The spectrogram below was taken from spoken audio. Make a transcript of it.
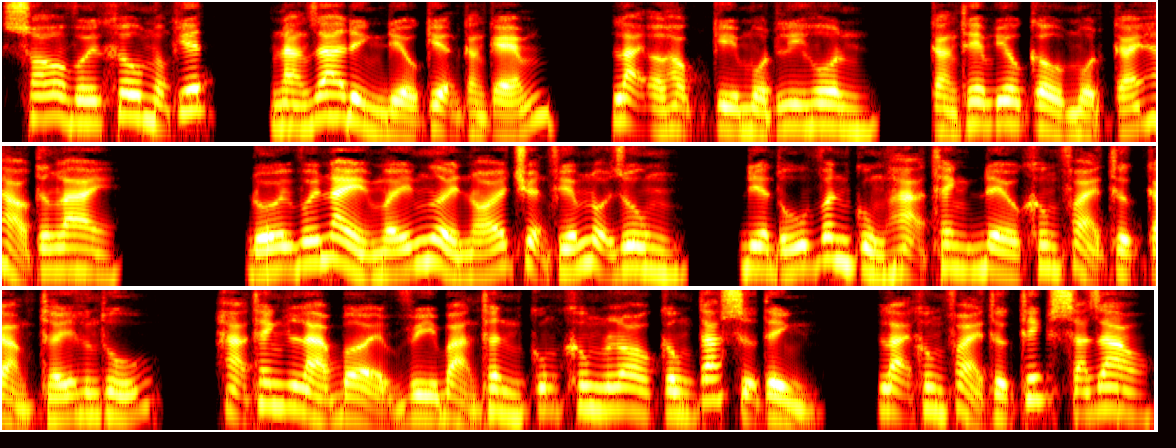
so với Khâu Mộng Khiết, nàng gia đình điều kiện càng kém, lại ở học kỳ một ly hôn, càng thêm yêu cầu một cái hảo tương lai. Đối với này mấy người nói chuyện phiếm nội dung, Điền Tú Vân cùng Hạ Thanh đều không phải thực cảm thấy hứng thú. Hạ Thanh là bởi vì bản thân cũng không lo công tác sự tình, lại không phải thực thích xã giao,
